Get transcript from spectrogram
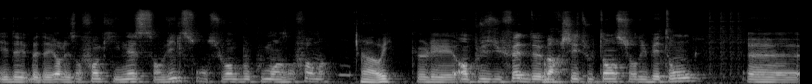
bah, d'ailleurs, les enfants qui naissent en ville sont souvent beaucoup moins en forme. hein, Ah oui. que les, en plus du fait de marcher tout le temps sur du béton, euh,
